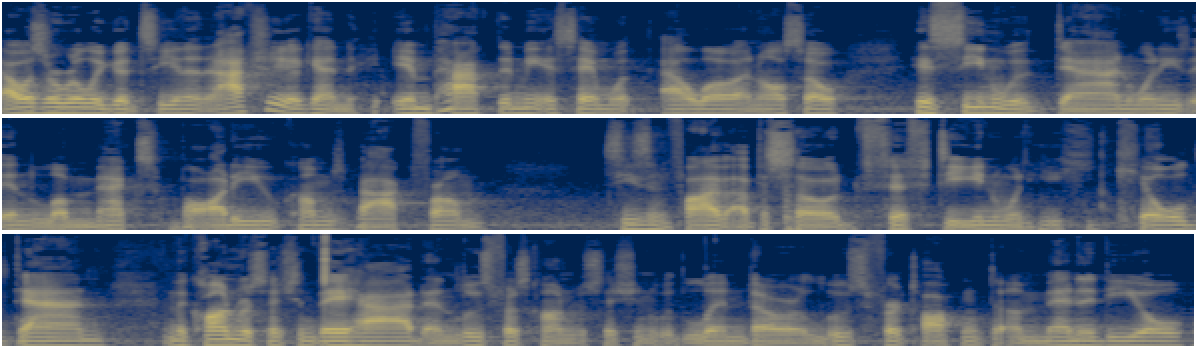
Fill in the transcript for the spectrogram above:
That was a really good scene, and actually, again, impacted me. Same with Ella, and also his scene with Dan when he's in Lamech's body, who comes back from season 5, episode 15, when he, he killed Dan, and the conversation they had, and Lucifer's conversation with Linda, or Lucifer talking to Amenadiel.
